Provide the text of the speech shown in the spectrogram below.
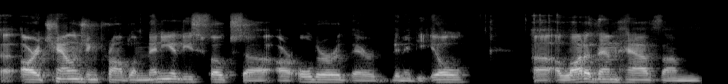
uh, are a challenging problem. Many of these folks uh, are older; they're they may be ill. Uh, a lot of them have um,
